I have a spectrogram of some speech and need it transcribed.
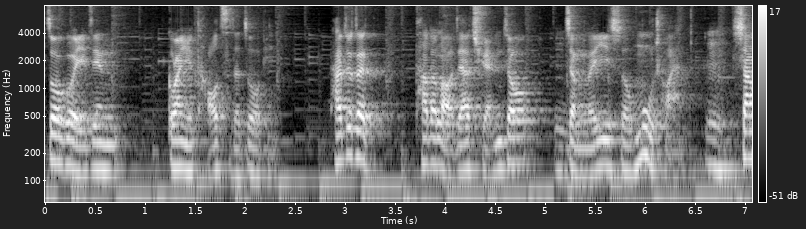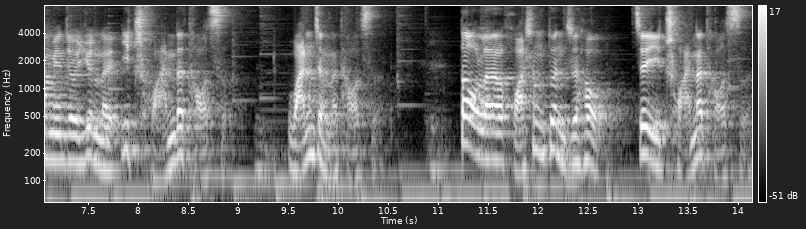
做过一件关于陶瓷的作品，他就在他的老家泉州嗯。整了一艘木船，嗯。上面就运了一船的陶瓷，完整的陶瓷。到了华盛顿之后，这一船的陶瓷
